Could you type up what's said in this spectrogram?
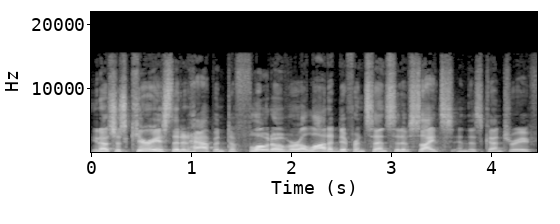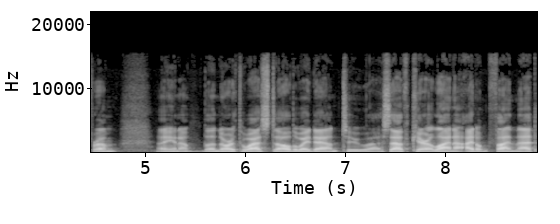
you know it's just curious that it happened to float over a lot of different sensitive sites in this country from uh, you know the northwest all the way down to uh, south carolina. I don't find that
